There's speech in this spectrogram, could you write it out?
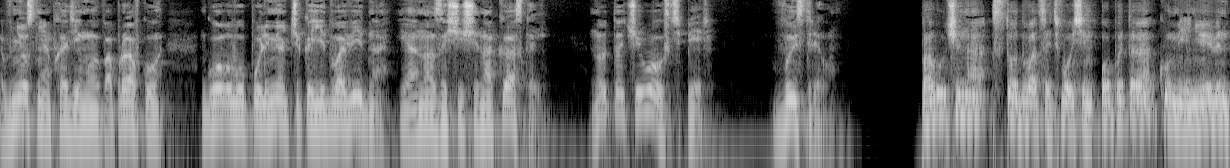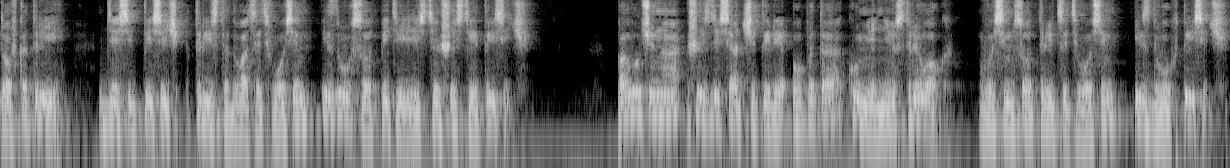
внес необходимую поправку, голову пулеметчика едва видно, и она защищена каской. Ну то чего уж теперь. Выстрел. Получено 128 опыта к умению винтовка 3. 10328 из 256 тысяч. Получено 64 опыта к умению стрелок. 838 из 2000.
